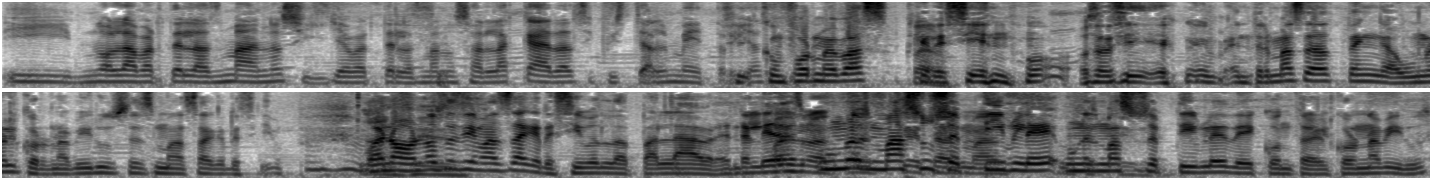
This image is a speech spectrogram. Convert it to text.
Y no lavarte las manos y llevarte las manos a la cara si fuiste al metro. Sí, conforme vas Claro. creciendo, o sea, si entre más edad tenga uno, el coronavirus es más agresivo. Bueno, Así no sé si más agresivo es la palabra. En realidad, es- Bueno, uno es es más susceptible, uno es más susceptible. de contra el coronavirus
